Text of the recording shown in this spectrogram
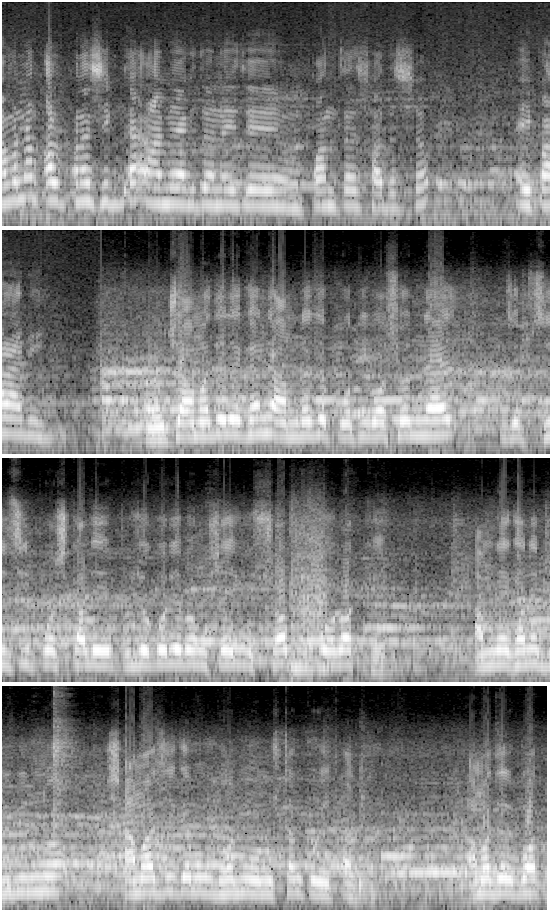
আমার নাম কল্পনা শিকদার আমি একজন এই যে পঞ্চায়েত সদস্য এই পাড়ারই। বলছে আমাদের এখানে আমরা যে প্রতি বছর নেয় যে শ্রী শ্রী পোষকালী পুজো করি এবং সেই উৎসব উপলক্ষে আমরা এখানে বিভিন্ন সামাজিক এবং ধর্মীয় অনুষ্ঠান করে থাকি। আমাদের গত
